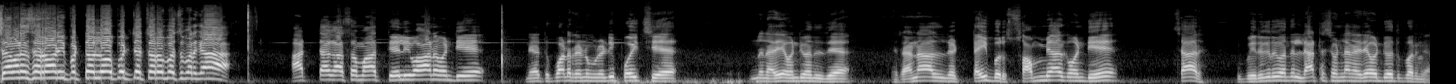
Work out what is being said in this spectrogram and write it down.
சார் வணக்கம் சார் ராணிப்பட்ட லோ பட்டோ சார் பஸ் பாருங்க. அட்டகாசமாக தெளிவான வண்டி. நேற்று போட்ட ரெண்டு மூணு வண்டி போயிடுச்சு. இன்னும் நிறைய வண்டி வந்தது. ரெனால்டு டைபர் செம்மையாக இருக்க வண்டி. சார் இப்போ இருக்கிற வந்து லேட்டஸ்ட் வண்டிலாம் நிறைய வண்டி வந்து பாருங்க.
